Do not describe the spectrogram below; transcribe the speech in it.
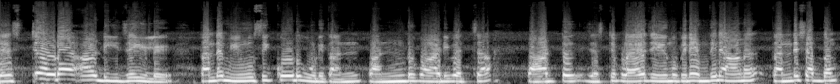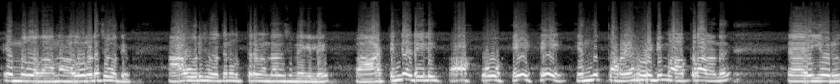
ജസ്റ്റ് അവിടെ ആ ഡി ജെയിൽ തന്റെ മ്യൂസിക്കോട് കൂടി തൻ പണ്ട് പാടി വെച്ച പാട്ട് ജസ്റ്റ് പ്ലേ ചെയ്യുന്നു. പിന്നെ എന്തിനാണ് തന്റെ ശബ്ദം എന്നുള്ളതാണ് ആളുകളുടെ ചോദ്യം. ആ ഒരു ചോദ്യത്തിന് ഉത്തരം എന്താണെന്ന് വെച്ചിട്ടുണ്ടെങ്കിൽ പാട്ടിന്റെ ഇടയിൽ ആ ഓ ഹേ ഹേ എന്ന് പറയാൻ വേണ്ടി മാത്രമാണ് ഈ ഒരു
